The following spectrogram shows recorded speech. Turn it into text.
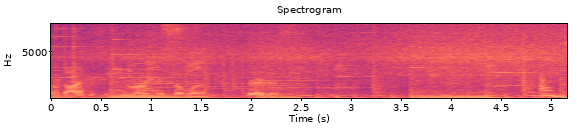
Oh, the item should be around here somewhere. There it is. Found it.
